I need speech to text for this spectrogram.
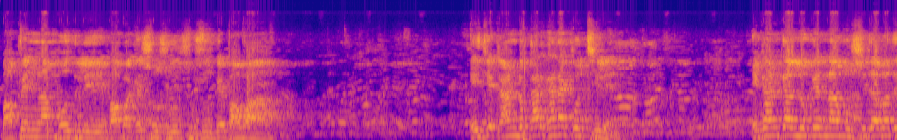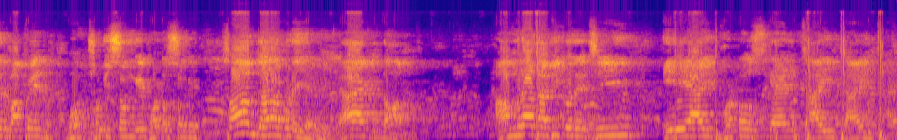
বাপের নাম বদলে, বাবাকে শ্বশুর, শ্বশুরকে বাবা। এই যে কাণ্ড কারখানা করছিলেন, এখানকার লোকের নাম মুর্শিদাবাদের বাপের ছবির সঙ্গে, ফটোর সঙ্গে, সব ধরা পড়ে যাবে। একদম। আমরা দাবি করেছি এআই ফটো স্ক্যান চাই চাই চাই।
